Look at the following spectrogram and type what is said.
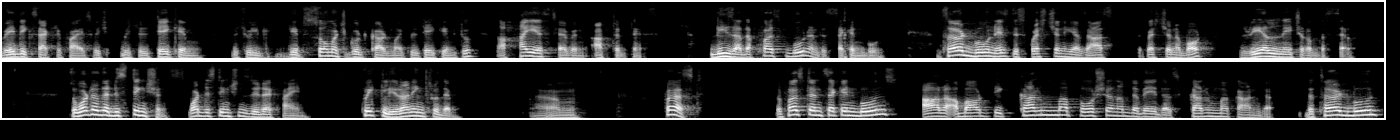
Vedic sacrifice, which, which will take him, which will give so much good karma, it will take him to the highest heaven after death. These are the first boon and the second boon. Third boon is this question he has asked, the question about real nature of the self. So, what are the distinctions? What distinctions did I find? Quickly running through them. Um, first, the first and second boons are about the karma portion of the Vedas, karma kanda. The third boon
